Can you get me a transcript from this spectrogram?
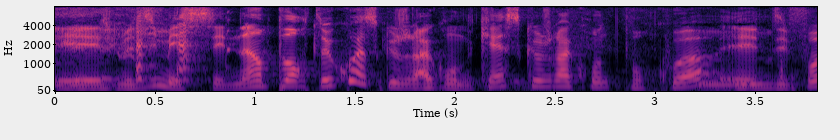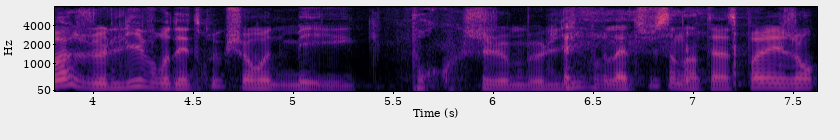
et je me dis mais c'est n'importe quoi ce que je raconte, qu'est-ce que je raconte, pourquoi? Et des fois je livre des trucs, je suis en mode mais pourquoi je me livre là-dessus, ça n'intéresse pas les gens.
